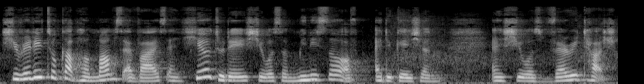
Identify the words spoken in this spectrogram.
She really took up her mom's advice, and here today she was a minister of education, and she was very touched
